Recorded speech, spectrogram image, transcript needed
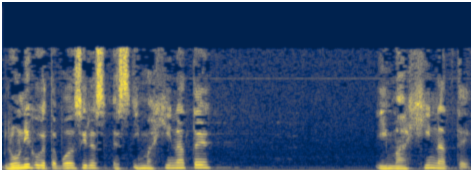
Lo único que te puedo decir es, es imagínate, imagínate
